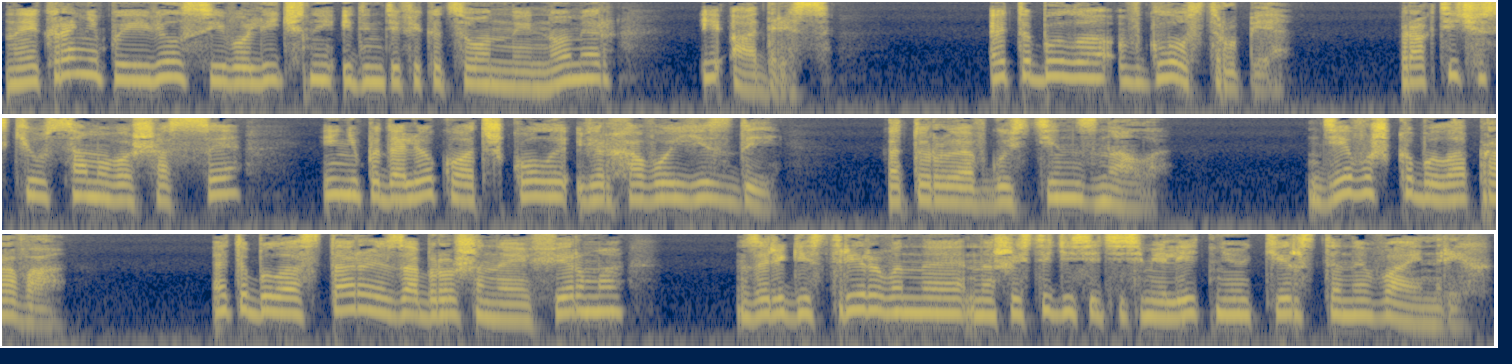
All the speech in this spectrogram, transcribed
На экране появился его личный идентификационный номер и адрес. Это было в Глострупе, практически у самого шоссе и неподалеку от школы верховой езды, которую Августин знала. Девушка была права. Это была старая заброшенная ферма, зарегистрированная на 67-летнюю Кирстене Вайнрих.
